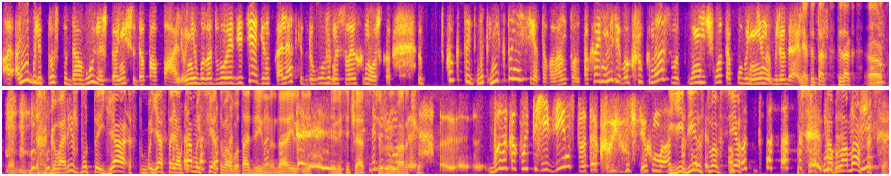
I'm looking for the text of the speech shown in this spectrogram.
а, они были просто довольны, что они сюда попали. У них было двое детей, один в коляске, другой уже на своих ножках как-то вот никто не сетовал, Антон. По крайней мере, вокруг нас вот ничего такого не наблюдали. Нет, ты так, ты так э, э, говоришь, будто я, я стоял там и сетовал вот один, да, или, или сейчас сижу и ворчу. Э, было какое-то единство такое у всех масс. Единство всех, всех ну, обломавшихся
